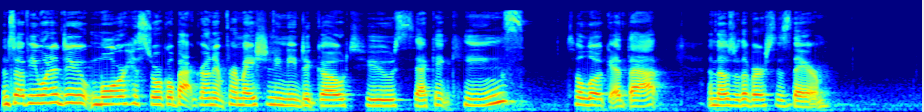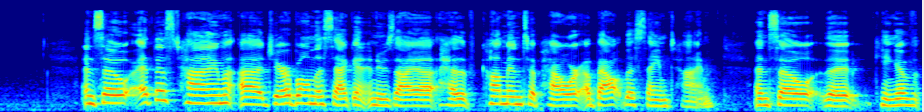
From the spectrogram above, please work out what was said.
And so if you want to do more historical background information, you need to go to Second Kings to look at that. And those are the verses there. And so at this time, uh, Jeroboam II and Uzziah have come into power about the same time. And so the king of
